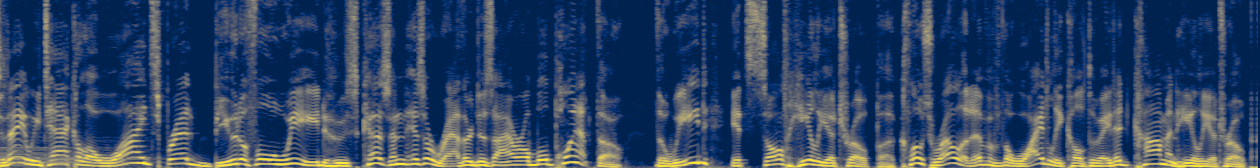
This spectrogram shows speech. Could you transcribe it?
Today we tackle a widespread, beautiful weed whose cousin is a rather desirable plant, though. The weed? It's salt heliotrope, a close relative of the widely cultivated common heliotrope.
